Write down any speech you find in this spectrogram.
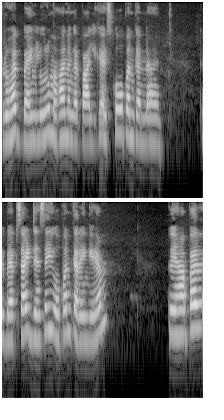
बृहद बेंगलुरु महानगर पालिका इसको ओपन करना है। तो वेबसाइट जैसे ही ओपन करेंगे हम तो यहाँ पर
